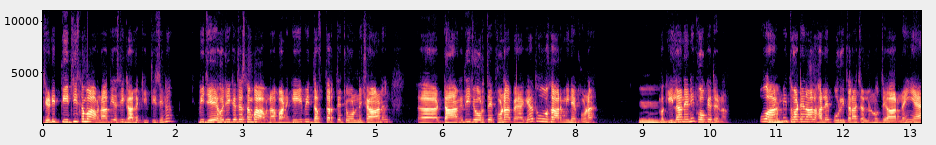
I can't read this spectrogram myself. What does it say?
ਜਿਹੜੀ ਤੀਜੀ ਸੰਭਾਵਨਾ ਦੀ ਅਸੀਂ ਗੱਲ ਕੀਤੀ ਸੀ ਨਾ ਵੀ ਜੇ ਇਹੋ ਜੀ ਕਿਤੇ ਸੰਭਾਵਨਾ ਬਣ ਗਈ ਵੀ ਦਫ਼ਤਰ ਤੇ ਚੋਣ ਨਿਸ਼ਾਨ ਡਾਂਗ ਦੀ ਜ਼ੋਰ ਤੇ ਖੋਣਾ ਪੈ ਗਿਆ ਤਾਂ ਉਸ ਆਰਮੀ ਨੇ ਖੋਣਾ। ਵਕੀਲਾਂ ਨੇ ਨਹੀਂ ਖੋ ਕੇ ਦੇਣਾ। ਉਹ ਆਰਮੀ ਤੁਹਾਡੇ ਨਾਲ ਹਲੇ ਪੂਰੀ ਤਰ੍ਹਾਂ ਚੱਲਣ ਨੂੰ ਤਿਆਰ ਨਹੀਂ ਹੈ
